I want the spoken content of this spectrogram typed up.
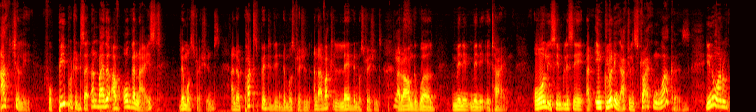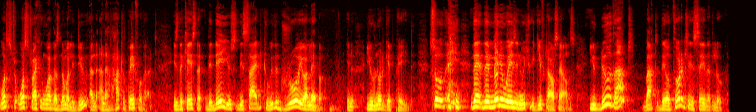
Actually, for people to decide, and by the way, I've organized demonstrations and I've participated in demonstrations and I've actually led demonstrations yes. around the world many, many a time. All you simply say, and including actually striking workers, you know what, what, what striking workers normally do, and, and have had to pay for that, is the case that the day you decide to withdraw your labor, you know, you will not get paid. So there, there are many ways in which we gift ourselves. You do that, but the authorities say that, look,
